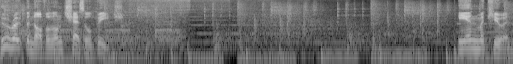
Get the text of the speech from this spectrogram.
Who wrote the novel on Chesil Beach? Ian McEwan.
